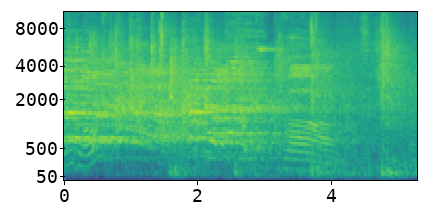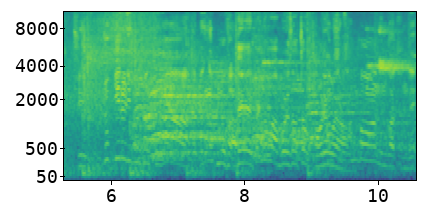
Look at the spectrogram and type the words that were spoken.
그렇죠. 자, 지금 조끼를 입은 선수가 백넘버가 네, 백넘버 안 보여서 좀 어려워요. 33번인 것 같은데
